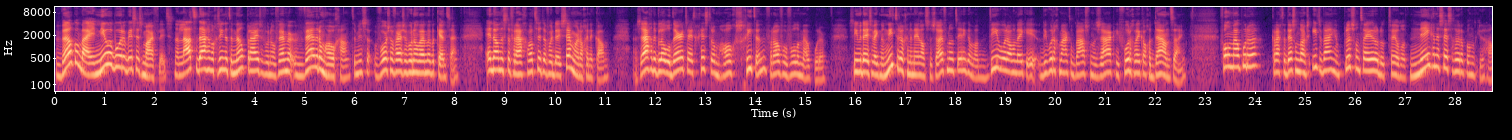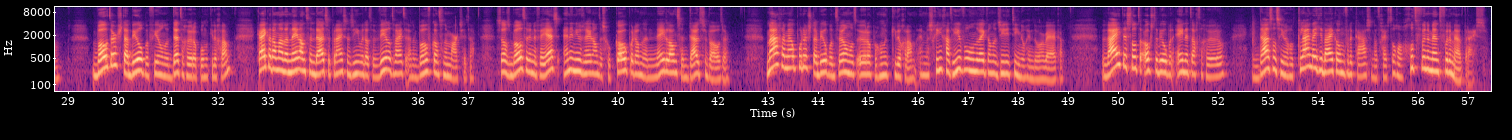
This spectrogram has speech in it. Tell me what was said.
Welkom bij een nieuwe Boerenbusiness Marktflits. De laatste dagen hebben we gezien dat de melkprijzen voor november verder omhoog gaan. Tenminste, voor zover ze voor november bekend zijn. En dan is de vraag, wat zit er voor december nog in de kan? We zagen de Global Dairy Trade gisteren omhoog schieten, vooral voor volle melkpoeder. Zien we deze week nog niet terug in de Nederlandse zuivelnoteringen, want die worden, al een week, die worden gemaakt op basis van de zaken die vorige week al gedaan zijn. Volle melkpoeder krijgt er desondanks iets bij, een plus van 2 euro door 269 euro per 100 kilogram. Boter stabiel op een 430 euro per 100 kilogram. Kijken we dan naar de Nederlandse en Duitse prijs, dan zien we dat we wereldwijd aan de bovenkant van de markt zitten. Zelfs boter in de VS en in Nieuw-Zeeland is goedkoper dan de Nederlandse en Duitse boter. Magere melkpoeder stabiel op een 200 euro per 100 kilogram. En misschien gaat hier volgende week dan de GDT nog in doorwerken. Wij tenslotte ook stabiel op een 81 euro. In Duitsland zien we nog een klein beetje bijkomen voor de kaas en dat geeft toch een goed fundament voor de melkprijs.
